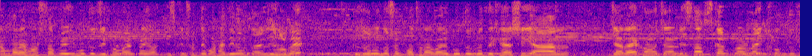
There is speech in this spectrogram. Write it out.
নাম্বারে হোয়াটসঅ্যাপে ইমোতে যে কোনো একটা স্ক্রিনশট দিয়ে পাঠিয়ে দেবেন, তাহলেই হবে। তো চলুন দর্শক, কথা না বলে কৌতুকগুলো দেখে আসি। আর যারা এখনও চ্যানেলটি সাবস্ক্রাইব করেন নাই, খুব দ্রুত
